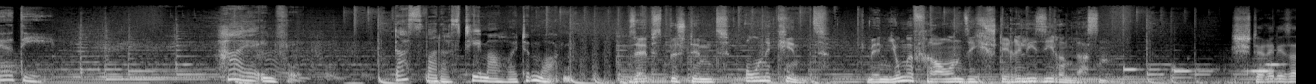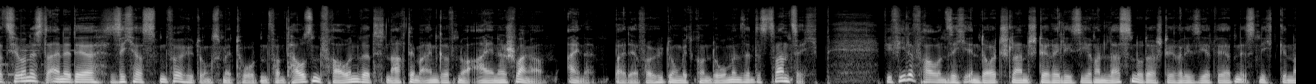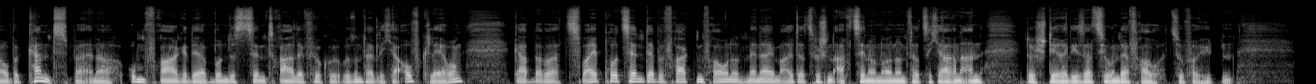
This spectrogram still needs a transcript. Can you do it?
ARD. HR Info. Das war das Thema heute Morgen. Selbstbestimmt ohne Kind, wenn junge Frauen sich sterilisieren lassen. Sterilisation ist eine der sichersten Verhütungsmethoden. Von 1000 Frauen wird nach dem Eingriff nur eine schwanger. Eine. Bei der Verhütung mit Kondomen sind es 20. Wie viele Frauen sich in Deutschland sterilisieren lassen oder sterilisiert werden, ist nicht genau bekannt. Bei einer Umfrage der Bundeszentrale für gesundheitliche Aufklärung gab aber zwei Prozent der befragten Frauen und Männer im Alter zwischen 18 und 49 Jahren an, durch Sterilisation der Frau zu verhüten.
